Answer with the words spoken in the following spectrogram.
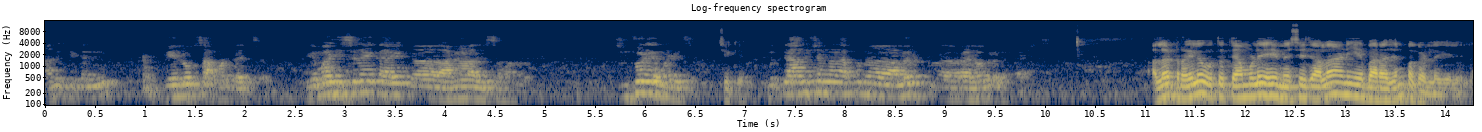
अनेक ठिकाणी हे लोक सापडत आहेत सर एम आय डी सीला एक आढळला दिसतं मला Chinchodi M I D C ठीक आहे. मग त्या अनुषंगाने आपण अलर्ट राहिलो वगैरे काय अलर्ट राहिलं होतं त्यामुळे हे मेसेज आला आणि हे बारा जण पकडले गेलेले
